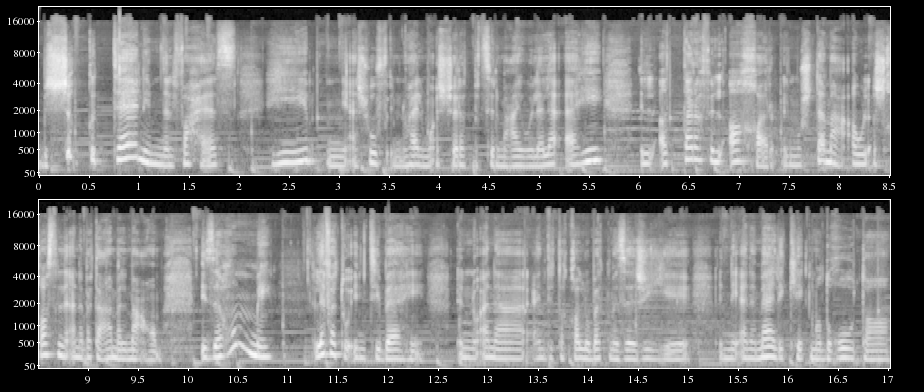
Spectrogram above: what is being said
بالشق الثاني من الفحص هي إني أشوف إنه هاي المؤشرات بتصير معي ولا لأ هي الطرف الآخر المجتمع أو الأشخاص اللي أنا بتعامل معهم. إذا هم لفتوا انتباهي إنه أنا عندي تقلبات مزاجية إني أنا مالك هيك مضغوطة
